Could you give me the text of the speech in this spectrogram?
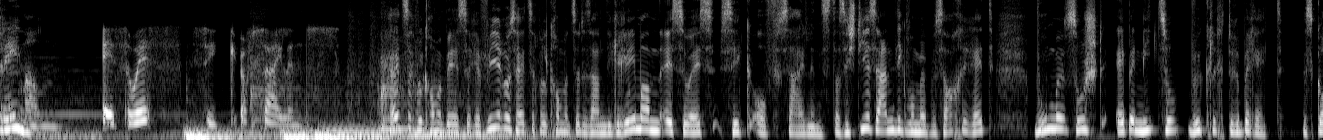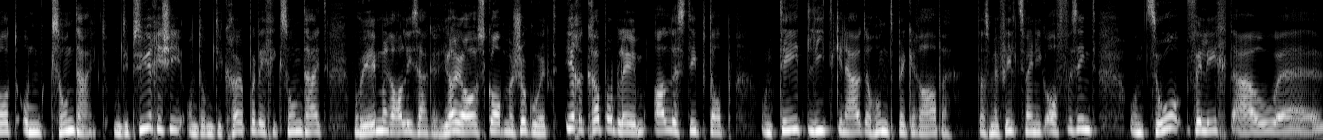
Rehmann. SOS, Sick of Silence. Herzlich willkommen bei SRF Virus, herzlich willkommen zu der Sendung Rehmann SOS Sick of Silence. Das ist die Sendung, wo man über Sachen redet, wo man sonst eben nicht so wirklich darüber redet. Es geht um Gesundheit, um die psychische und um die körperliche Gesundheit, wo immer alle sagen, ja, ja, es geht mir schon gut, ich habe kein Problem, alles tipptopp. Und dort liegt genau der Hund begraben, dass wir viel zu wenig offen sind und so vielleicht auch äh,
